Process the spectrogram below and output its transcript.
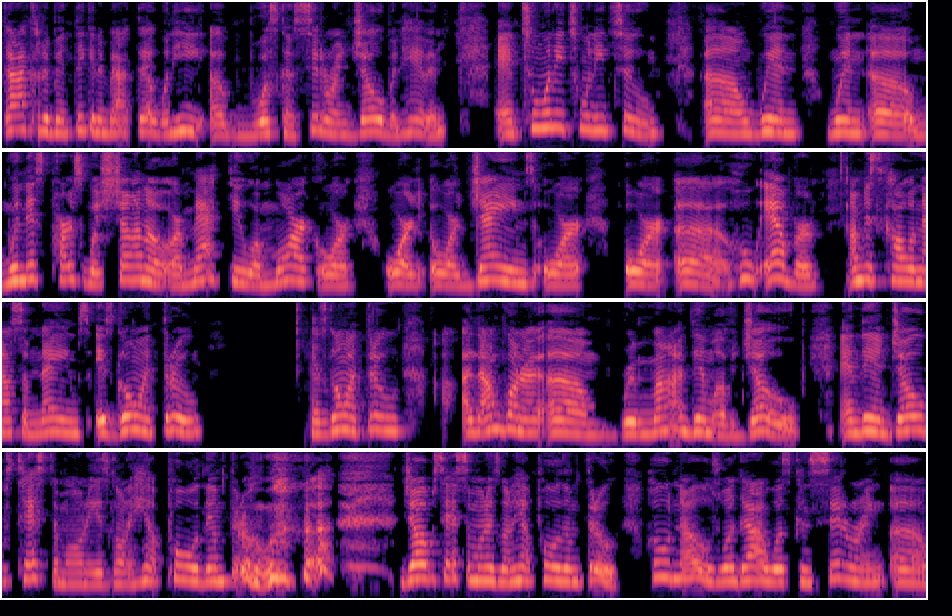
God could have been thinking about that when he uh, was considering Job in heaven. And 2022, uh, when, when, uh, when this person was Shauna or Matthew or Mark or, or, or James or, or, uh, whoever, I'm just calling out some names, is going through is going through and i'm going to um, remind them of job and then job's testimony is going to help pull them through. Job's testimony is going to help pull them through. Who knows what god was considering uh,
